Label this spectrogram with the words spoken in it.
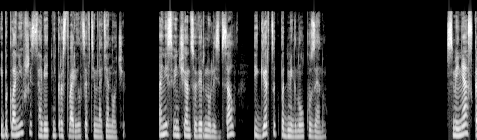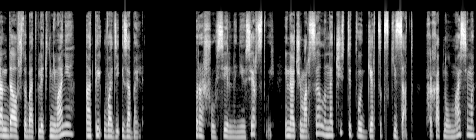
и, поклонившись, советник растворился в темноте ночи. Они с Винченцо вернулись в зал, и герцог подмигнул кузену. С меня скандал, чтобы отвлечь внимание, а ты уводи Изабель. Прошу, сильно не усердствуй, иначе Марселла начистит твой герцогский зад, хохотнул Массимо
